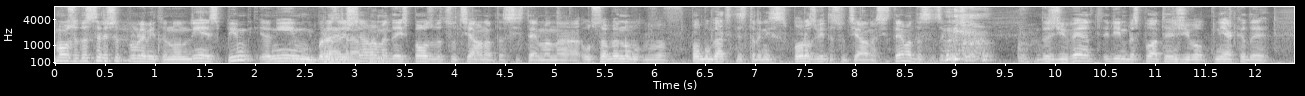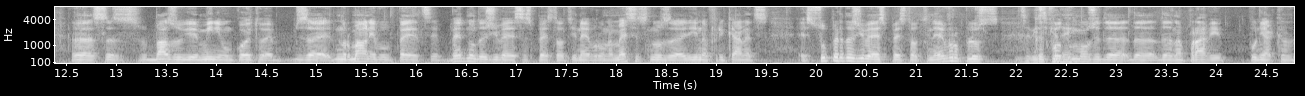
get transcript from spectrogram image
може да се решат проблемите. Но ние спим, ние им разрешаваме да използват социалната система, на, особено в по-богатите страни с по-развита социална система, да се закачат, да живеят един безплатен живот някъде а, с базовия минимум, който е за нормалния европеец е бедно да живее с 500 евро на месец, но за един африканец е супер да живее с 500 евро, плюс Зависи каквото къде. може да, да, да направи по, някакъв,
